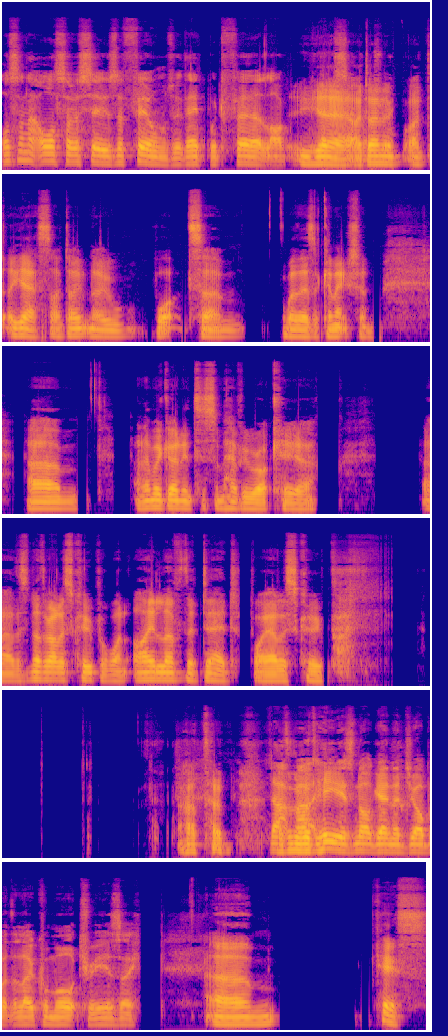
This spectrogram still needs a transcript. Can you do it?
Wasn't that also a series of films with Edward Furlong? Yeah, I don't know. I, yes, I don't know what um, whether there's a connection. Um, and then we're going into some heavy rock here. Uh, there's another Alice Cooper one. I Love the Dead by Alice Cooper. Then, That don't man, whether- he is not getting a job at the local mortuary, is he? um, Kiss,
